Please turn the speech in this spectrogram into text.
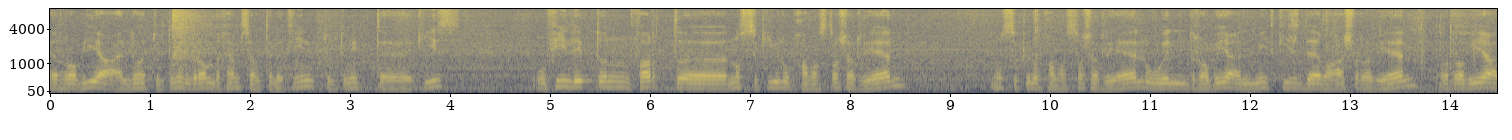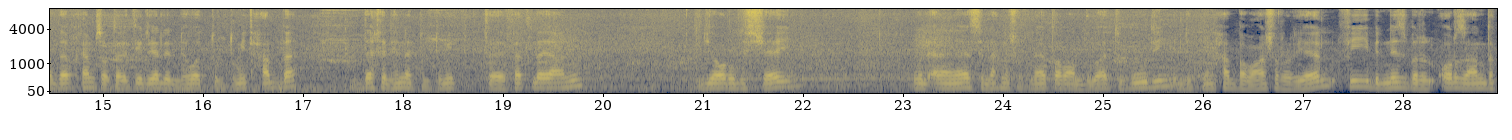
الربيع اللي هو 300 جرام بخمسة وتلاتين 300 كيس. وفي ليبتون فرط نص كيلو بخمستاشر ريال. نص كيلو بخمستاشر ريال والربيع المية كيس ده بعشرة ريال والربيع ده بخمسة وتلاتين ريال اللي هو التلتمية حبة داخل هنا تلتمية فتلة يعني دي عروض الشاي. والأناناس اللي إحنا شفناه طبعا دلوقتي بودي الاتنين حبة بعشرة ريال. في بالنسبة للأرز عندك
